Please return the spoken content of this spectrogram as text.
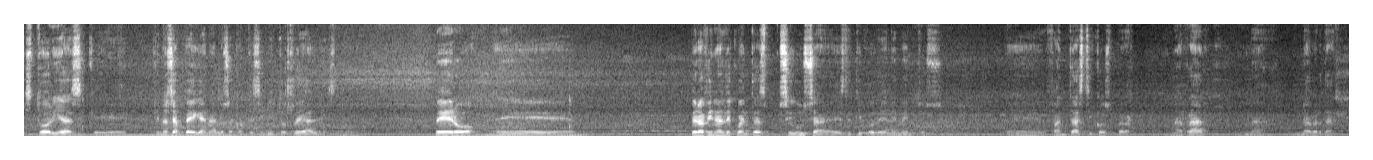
historias que, que no se apegan a los acontecimientos reales. Pero, eh, pero a final de cuentas se usa este tipo de elementos eh, fantásticos para narrar una, una verdad.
